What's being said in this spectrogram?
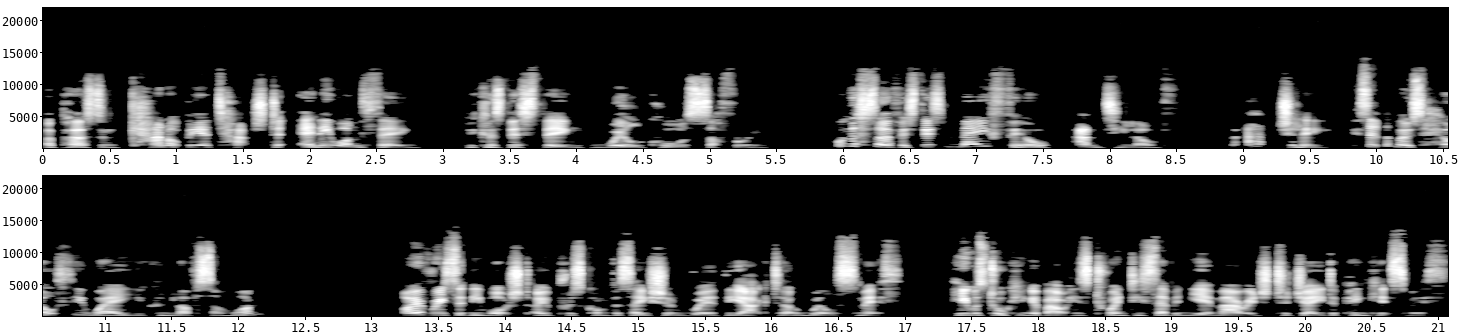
a person cannot be attached to any one thing because this thing will cause suffering. On the surface, this may feel anti love, but actually, is it the most healthy way you can love someone? I have recently watched Oprah's conversation with the actor Will Smith. He was talking about his 27 year marriage to Jada Pinkett Smith.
